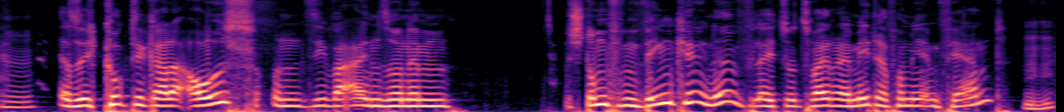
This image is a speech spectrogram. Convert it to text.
Hm. Also ich guckte geradeaus und sie war in so einem stumpfen Winkel, ne, vielleicht so zwei, drei Meter von mir entfernt. Mhm.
